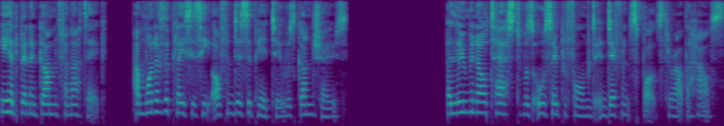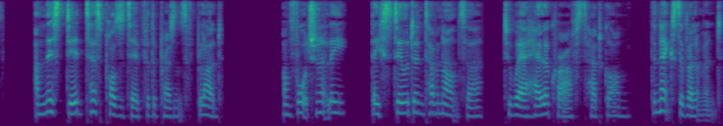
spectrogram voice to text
He had been a gun fanatic, and one of the places he often disappeared to was gun shows. A luminol test was also performed in different spots throughout the house, and this did test positive for the presence of blood. Unfortunately, they still didn't have an answer to where Helle Crafts had gone. The next development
